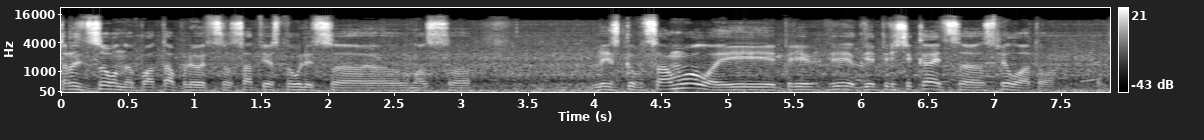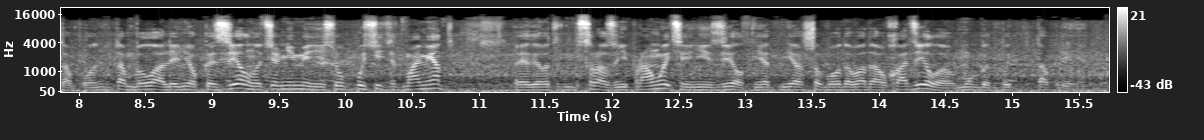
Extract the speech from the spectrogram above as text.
традиционно потапливается, соответственно, улица у нас Ленинского комсомола, и где пересекается с Филатова. Там, там была ливневка сделана, но тем не менее, если упустить этот момент, сразу не промыть и не сделать, не, чтобы вода уходила, могут быть потопления.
